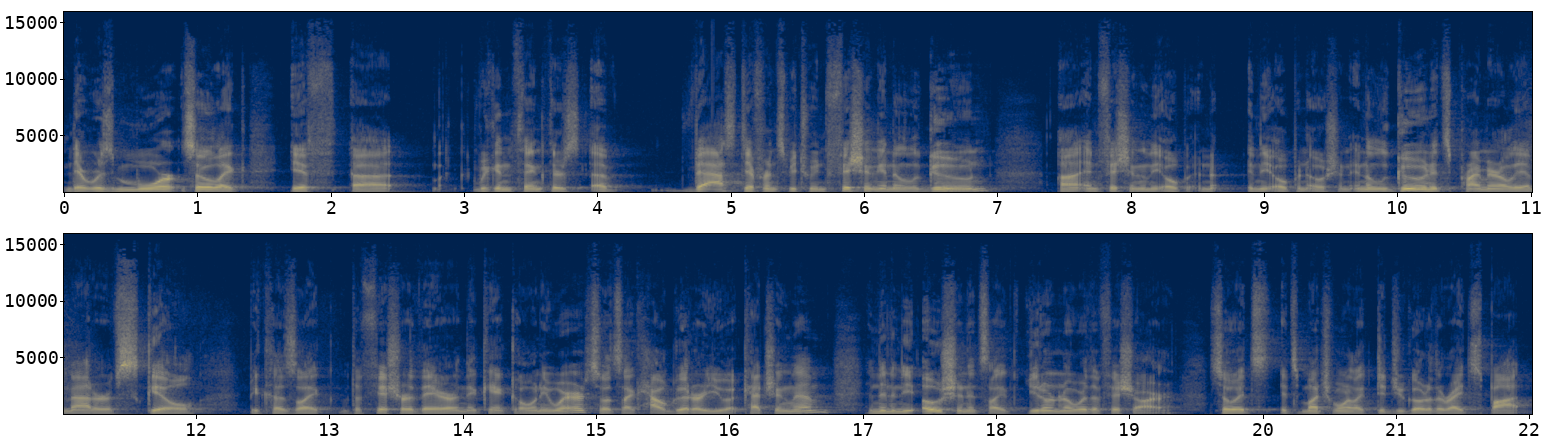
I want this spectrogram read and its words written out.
there was more. So like if uh, we can think there's a vast difference between fishing in a lagoon. Uh, and fishing in the open in the open ocean. In a lagoon, it's primarily a matter of skill because like the fish are there and they can't go anywhere. So it's like how good are you at catching them? And then in the ocean, it's like you don't know where the fish are. So it's it's much more like did you go to the right spot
